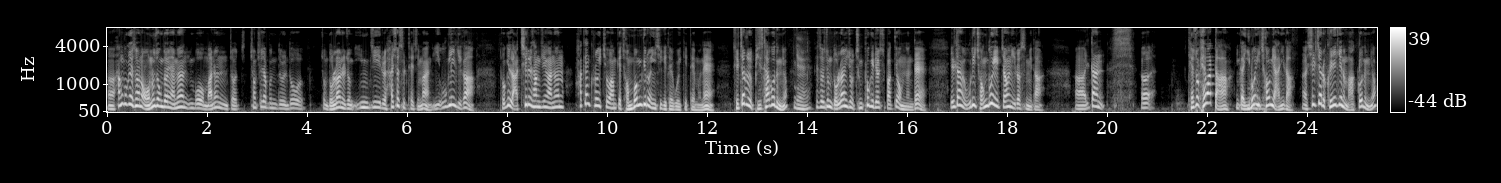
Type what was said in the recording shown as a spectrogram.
어, 한국에서는 어느 정도냐면 뭐 많은 저 청취자분들도 좀 논란을 좀 인지를 하셨을 테지만 이 우길기가 독일 나치를 상징하는 하켄크로이치와 함께 전범기로 인식이 되고 있기 때문에 실제로 좀 비슷하거든요. 예. 그래서 좀 논란이 좀 증폭이 될 수밖에 없는데 일단 우리 정부의 입장은 이렇습니다. 아, 일단 어, 계속 해왔다. 그러니까 이번이 음. 처음이 아니다. 아, 실제로 그 얘기는 맞거든요.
